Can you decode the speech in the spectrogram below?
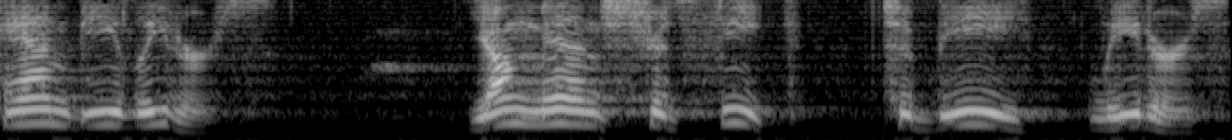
can be leaders. Young men should seek to be leaders.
